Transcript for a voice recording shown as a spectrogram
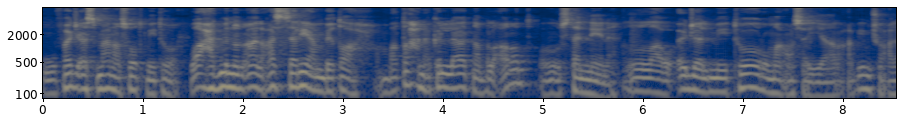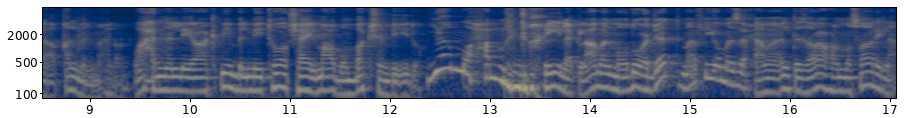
وفجأة سمعنا صوت ميتور. واحد منهم قال على السريع انبطاح انبطحنا كلياتنا بالأرض واستنينا. الله وإجا الميتور ومعه سيارة. عم يمشوا على أقل من مهلهم. واحد من اللي راكبين بالميتور شايل معه pump-action بإيده. يا محمد دخيلك. العمى الموضوع جد؟ ما فيه مزح ما قلت اذا راحوا المصاري؟ لا.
